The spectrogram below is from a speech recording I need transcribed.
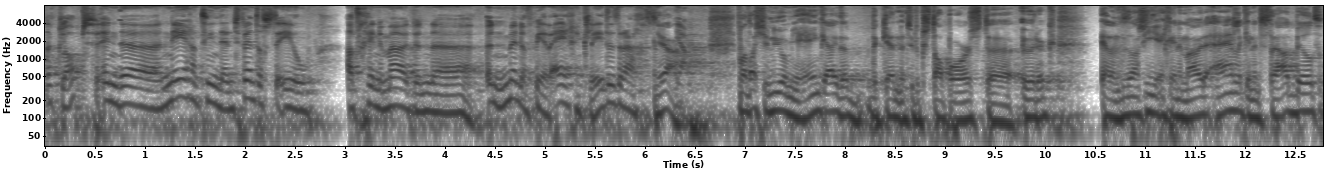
dat klopt. In de 19e en 20e eeuw had Genemuiden uh, een min of meer eigen klededracht. Ja. ja. want als je nu om je heen kijkt... bekend natuurlijk Staphorst, uh, Urk... Ja, dan, dan, zie je in Genemuiden eigenlijk in het straatbeeld...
